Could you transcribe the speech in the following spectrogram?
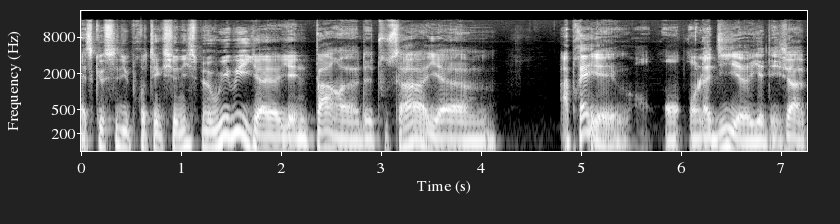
Est-ce que c'est du protectionnisme? Oui, oui, il y, a, une part euh, de tout ça. A... Après, on, l'a dit, euh, il y a déjà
